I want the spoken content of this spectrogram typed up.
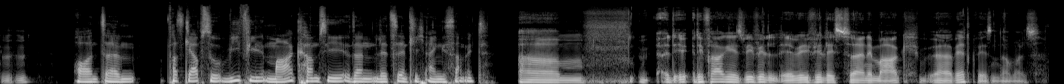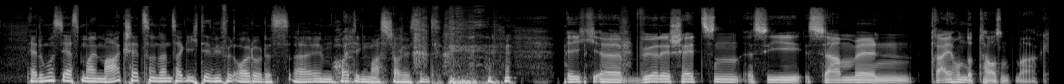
Mhm. Und ähm, was glaubst du, wie viel Mark haben sie dann letztendlich eingesammelt? Ähm, die, die Frage ist, wie viel, wie viel ist so eine Mark äh, wert gewesen damals? Ja, du musst erst mal Mark schätzen und dann sage ich dir, wie viel Euro das äh, im heutigen Maßstab sind. Ich äh, würde schätzen, sie sammeln 300.000 Mark.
